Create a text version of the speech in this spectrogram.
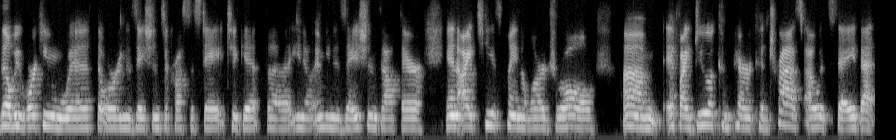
They'll be working with the organizations across the state to get the, you know, immunizations out there. And IT is playing a large role. Um, if I do a compare and contrast, I would say that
